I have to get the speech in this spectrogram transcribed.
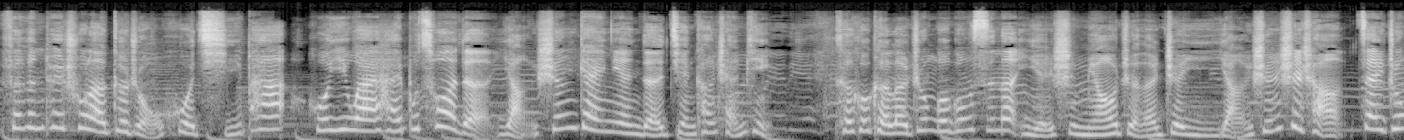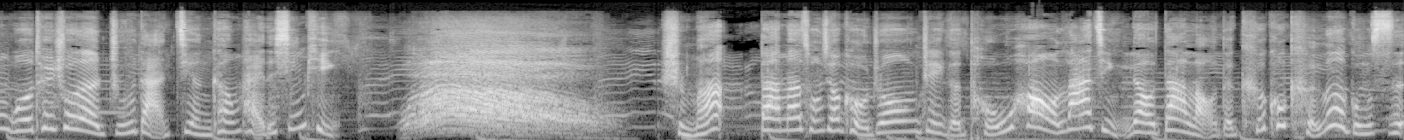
纷纷推出了各种或奇葩或意外还不错的养生概念的健康产品。可口可乐中国公司呢，也是瞄准了这一养生市场，在中国推出了主打健康牌的新品。哇！什么？爸妈从小口中这个头号拉饮料大佬的可口可乐公司，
